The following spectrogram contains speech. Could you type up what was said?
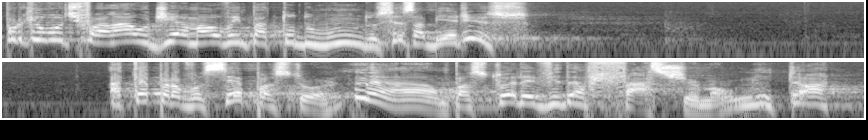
Porque eu vou te falar, o dia mal vem para todo mundo, você sabia disso? Até para você, pastor? Não, pastor é vida fácil, irmão. Então,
